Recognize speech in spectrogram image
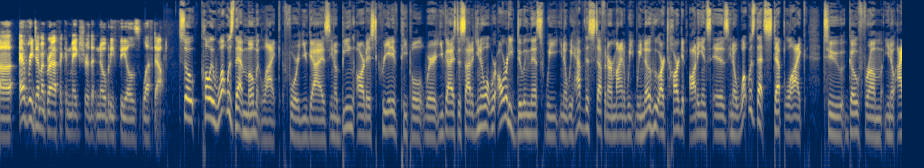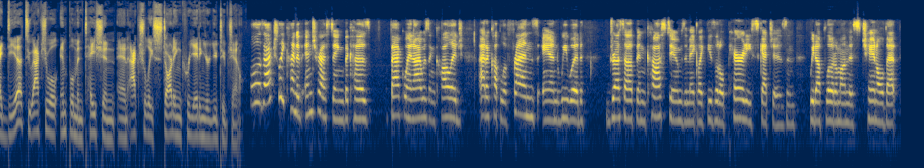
uh, every demographic and make sure that nobody feels left out. So, Chloe, what was that moment like for you guys, you know, being artists, creative people, where you guys decided, you know what, we're already doing this. We, you know, we have this stuff in our mind. We, we know who our target audience is. You know, what was that step like to go from, you know, idea to actual implementation and actually starting creating your YouTube channel? Well, it's actually kind of interesting because back when I was in college, I had a couple of friends and we would dress up in costumes and make like these little parody sketches and we'd upload them on this channel that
